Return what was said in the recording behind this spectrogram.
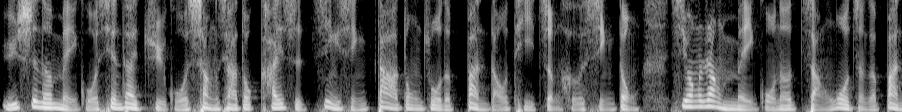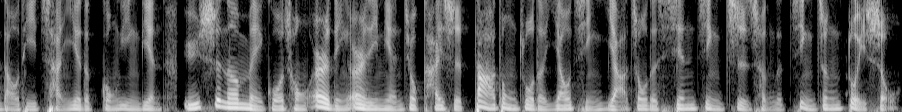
于是呢，美国现在举国上下都开始进行大动作的半导体整合行动，希望让美国呢掌握整个半导体产业的供应链。于是呢，美国从二零二零今年就开始大动作的邀请亚洲的先进制程的竞争对手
